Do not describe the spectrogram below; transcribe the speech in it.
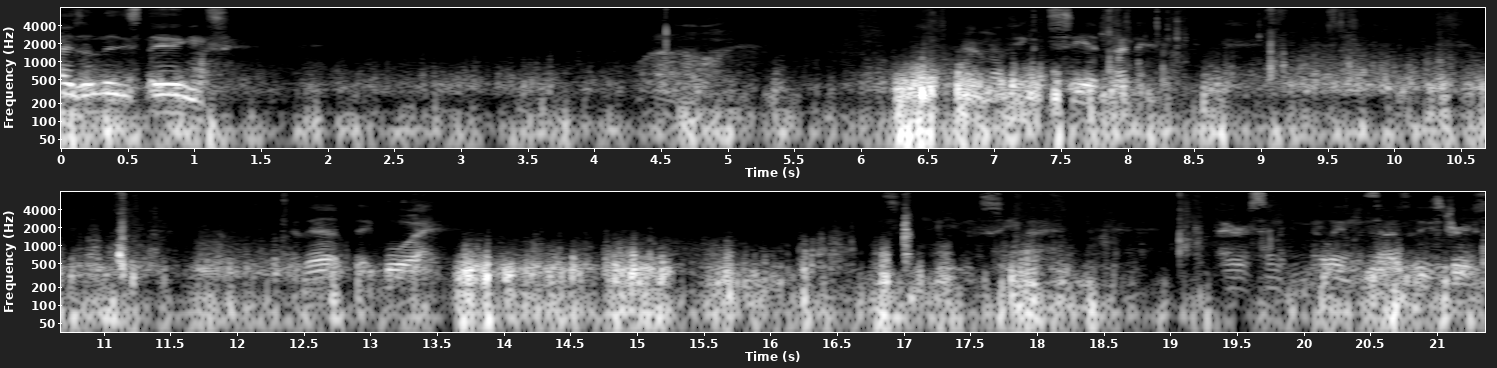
Size of these things. Wow. I don't know if you can see it, but look at that big boy. You can even see the comparison of Millie and the size of these trees.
